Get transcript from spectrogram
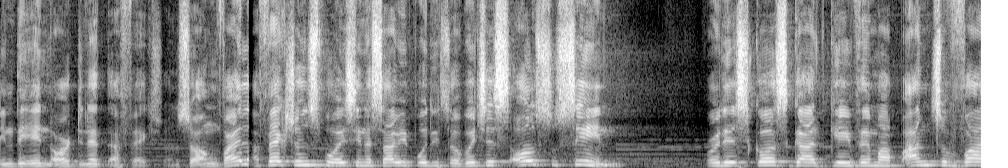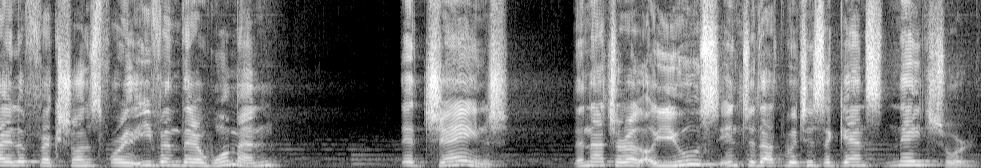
Hindi inordinate affection. So, ang vile affections po ay sinasabi po dito, which is also sin. For this cause God gave them up unto vile affections, for even their woman that change the natural use into that which is against nature.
